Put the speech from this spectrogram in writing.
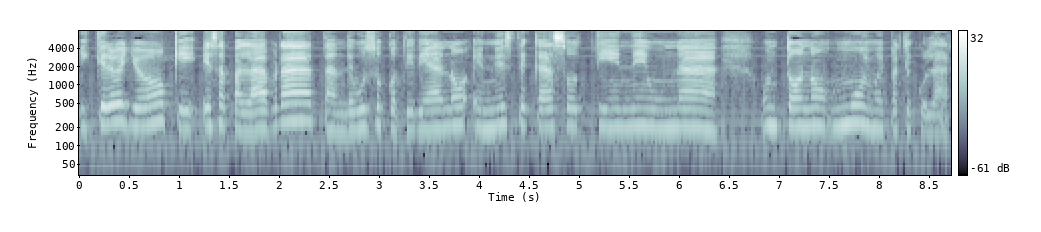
Y creo yo que esa palabra tan de uso cotidiano en este caso tiene una, un tono muy, muy particular,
